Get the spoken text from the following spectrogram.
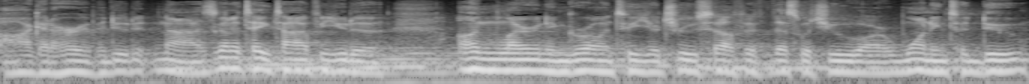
oh I gotta hurry up and do that. Nah, it's gonna take time for you to unlearn and grow into your true self if that's what you are wanting to do.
